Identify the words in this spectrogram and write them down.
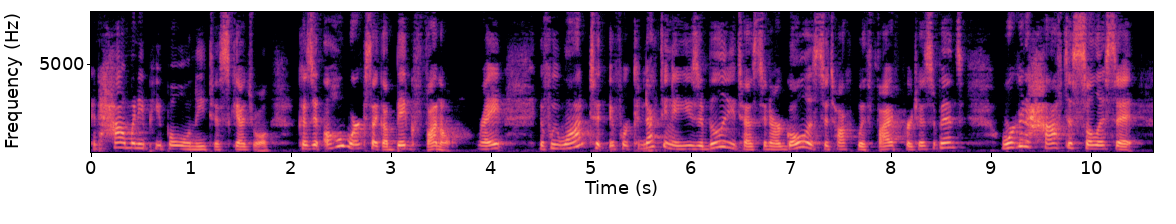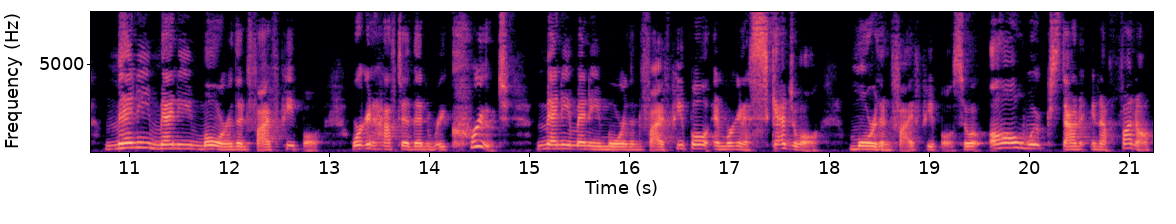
and how many people will need to schedule because it all works like a big funnel right? If we want to if we're conducting a usability test and our goal is to talk with five participants we're going to have to solicit many many more than five people. We're going to have to then recruit many many more than five people and we're going to schedule more than five people. So it all works down in a funnel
